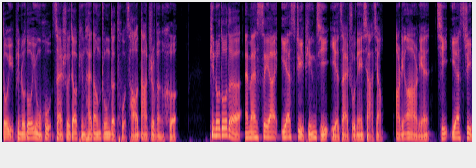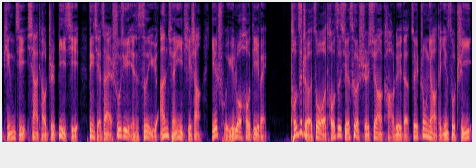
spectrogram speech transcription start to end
都与拼多多用户在社交平台当中的吐槽大致吻合。拼多多的 MSCI ESG 评级也在逐年下降，2022年其 ESG 评级下调至 B 级，并且在数据隐私与安全议题上也处于落后地位。投资者做投资决策时需要考虑的最重要的因素之一，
